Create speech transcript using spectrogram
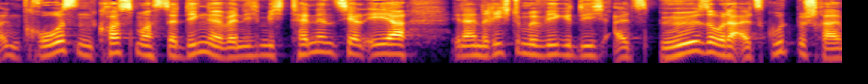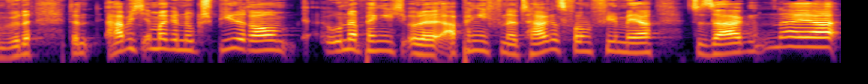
im großen Kosmos der Dinge, wenn ich mich tendenziell eher in eine Richtung bewege, die ich als böse oder als gut beschreiben würde, dann habe ich immer genug Spielraum, unabhängig oder abhängig von der Tagesform vielmehr, zu sagen, naja,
